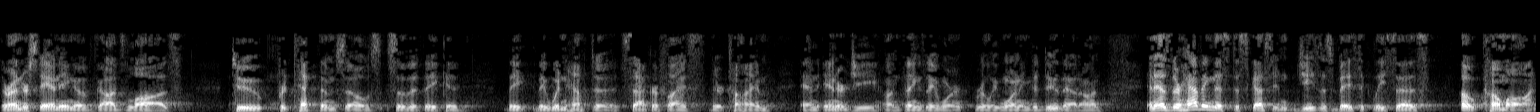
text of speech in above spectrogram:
their understanding of God's laws, to protect themselves so that they could they, they wouldn't have to sacrifice their time and energy on things they weren't really wanting to do that on. And as they're having this discussion, Jesus basically says, Oh, come on.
